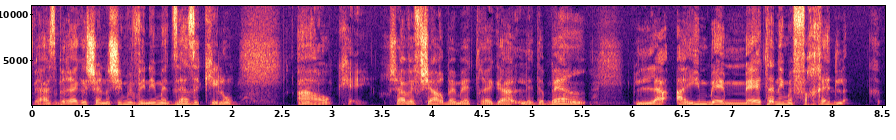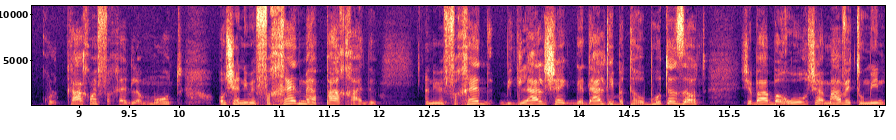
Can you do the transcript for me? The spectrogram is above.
ואז ברגע שאנשים מבינים את זה, זה כאילו, אה, אוקיי, עכשיו אפשר באמת רגע לדבר, לה, האם באמת אני מפחד, כל כך מפחד למות, או שאני מפחד מהפחד. אני מפחד בגלל שגדלתי בתרבות הזאת, שבה ברור שהמוות הוא מין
